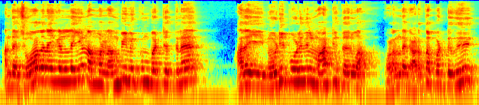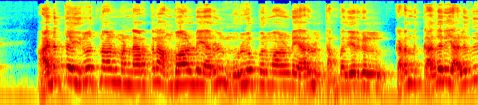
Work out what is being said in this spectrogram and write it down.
அந்த சோதனைகள்லையும் நம்ம நம்பி நிற்கும் பட்சத்தில் அதை நொடி பொழுதில் மாற்றி தருவான் குழந்தை கடத்தப்பட்டது அடுத்த இருபத்தி நாலு மணி நேரத்தில் அம்பாளுடைய அருள் முருகப்பெருமானுடைய அருள். தம்பதியர்கள் கடந்து கதறி அழுது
